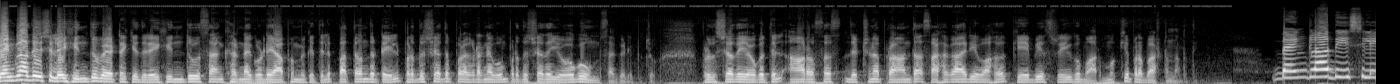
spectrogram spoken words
ബംഗ്ലാദേശിലെ ഹിന്ദുവേട്ടയ്ക്കെതിരെ ഹിന്ദു സംഘടനകളുടെ ആഭിമുഖ്യത്തിൽ പത്തനംതിട്ടയിൽ പ്രതിഷേധ പ്രകടനവും പ്രതിഷേധ യോഗവും സംഘടിപ്പിച്ചു. പ്രതിഷേധ യോഗത്തിൽ ആർ ദക്ഷിണ പ്രാന്ത സഹകാര്യവാഹ് കെ ബി ശ്രീകുമാർ മുഖ്യപ്രഭാഷണം നടത്തി. ബംഗ്ലാദേശിലെ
